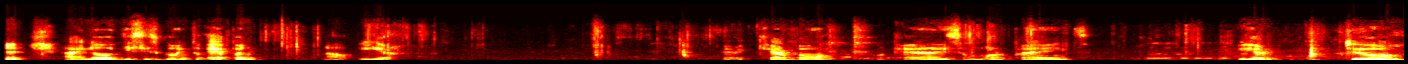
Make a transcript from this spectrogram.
I know this is going to happen. Now here, very careful. Okay, some more paint. Here, two.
